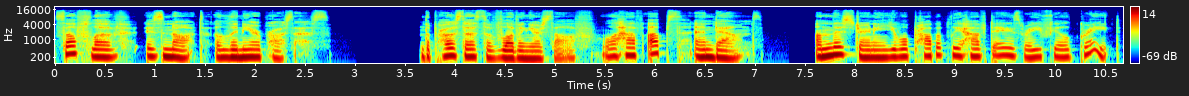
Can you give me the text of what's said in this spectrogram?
self-love is not a linear process. The process of loving yourself will have ups and downs. On this journey, you will probably have days where you feel great,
